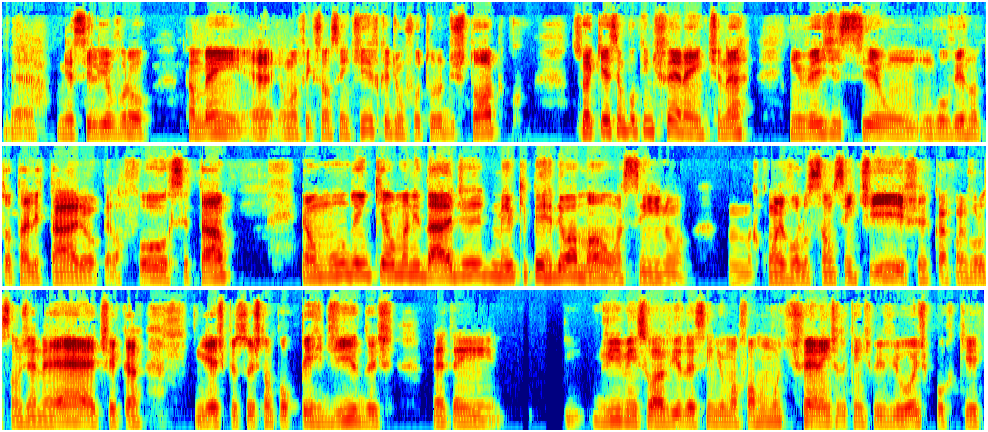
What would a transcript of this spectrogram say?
né? Esse livro também é uma ficção científica de um futuro distópico, só que esse é um pouquinho diferente, né? Em vez de ser um, um governo totalitário pela força e tal, é um mundo em que a humanidade meio que perdeu a mão, assim, no, com a evolução científica, com a evolução genética, e as pessoas estão um pouco perdidas, né? Tem, vivem sua vida assim de uma forma muito diferente do que a gente vive hoje, porque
